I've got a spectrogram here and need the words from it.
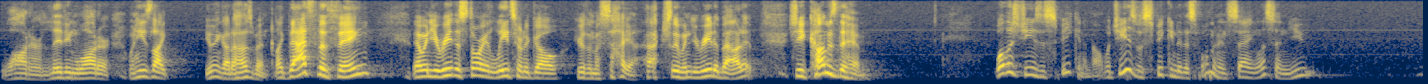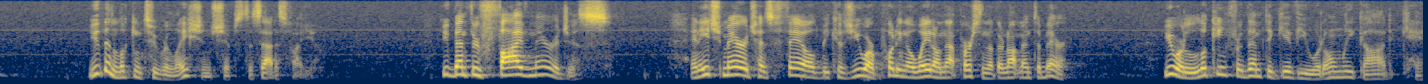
water, living water, when he's like, You ain't got a husband. Like, that's the thing that when you read the story, it leads her to go, You're the Messiah. Actually, when you read about it, she comes to him. What was Jesus speaking about? Well, Jesus was speaking to this woman and saying, Listen, you, you've been looking to relationships to satisfy you. You've been through five marriages. And each marriage has failed because you are putting a weight on that person that they're not meant to bear. You are looking for them to give you what only God can.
